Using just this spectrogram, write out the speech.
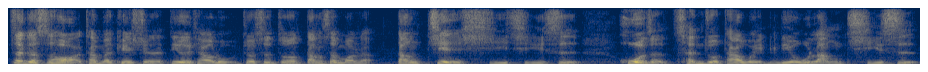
这个时候啊，他们可以选择第二条路，就是说当什么呢？当见习骑士，或者称作他为流浪骑士。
